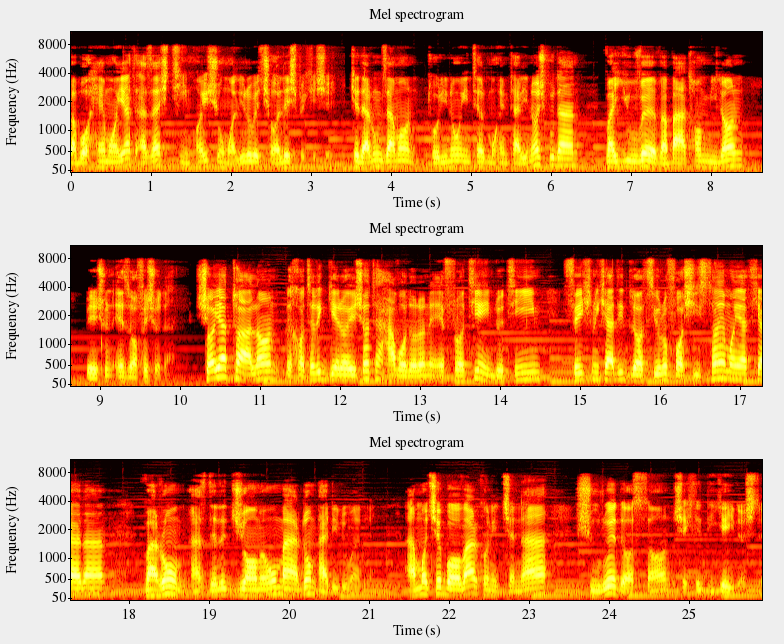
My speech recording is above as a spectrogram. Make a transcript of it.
و با حمایت ازش تیمهای شمالی رو به چالش بکشه که در اون زمان تورینو و اینتر مهمتریناش بودن و یووه و بعدها میلان بهشون اضافه شدن. شاید تا الان به خاطر گرایشات هواداران افراطی این دو تیم فکر می‌کردید لاتسیو رو فاشیست ها حمایت کردن و روم از دل جامعه و مردم پدید اومده. اما چه باور کنید چه نه شروع داستان شکل دیگه ای داشته.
